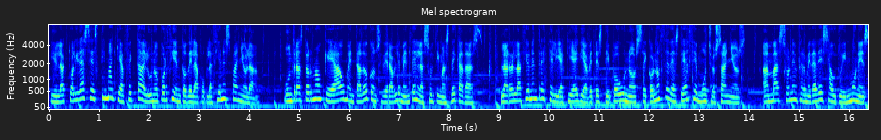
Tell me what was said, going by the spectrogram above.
y en la actualidad se estima que afecta al 1% de la población española. Un trastorno que ha aumentado considerablemente en las últimas décadas. La relación entre celiaquía y diabetes tipo 1 se conoce desde hace muchos años. Ambas son enfermedades autoinmunes,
